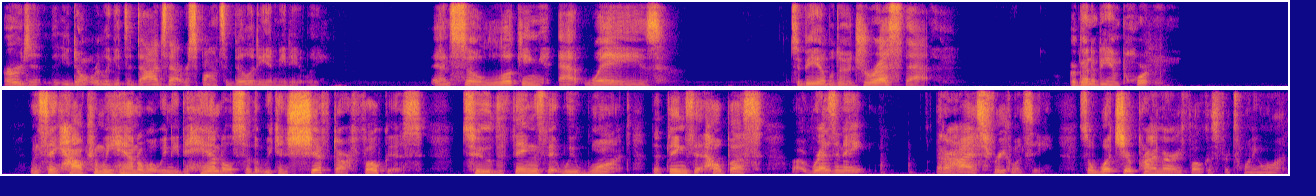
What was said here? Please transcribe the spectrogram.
urgent that you don't really get to dodge that responsibility immediately. And so, looking at ways to be able to address that are going to be important. And saying, how can we handle what we need to handle so that we can shift our focus to the things that we want, the things that help us uh, resonate at our highest frequency. So, what's your primary focus for 21?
